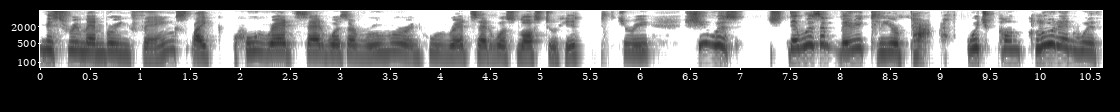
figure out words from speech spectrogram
misremembering things like who Red said was a rumor and who Red said was lost to history. She was there was a very clear path which concluded with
